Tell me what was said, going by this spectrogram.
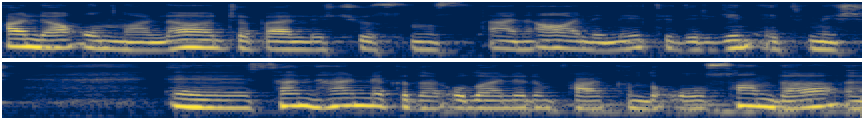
hala onlarla cebelleşiyorsunuz. Yani aileni tedirgin etmiş. Ee, sen her ne kadar olayların farkında olsan da e,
